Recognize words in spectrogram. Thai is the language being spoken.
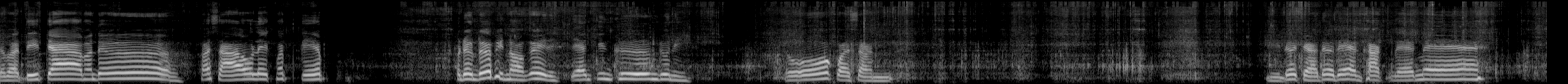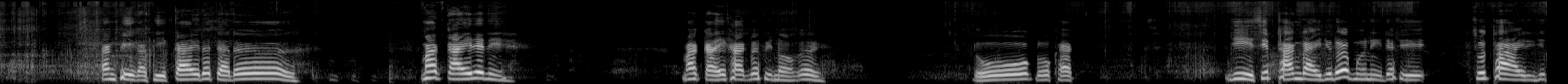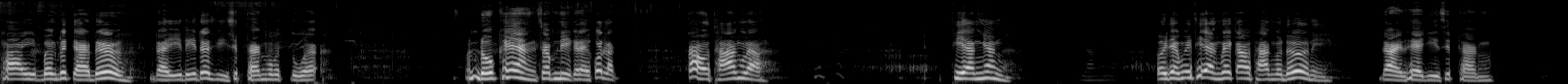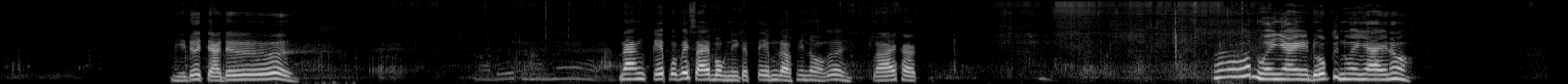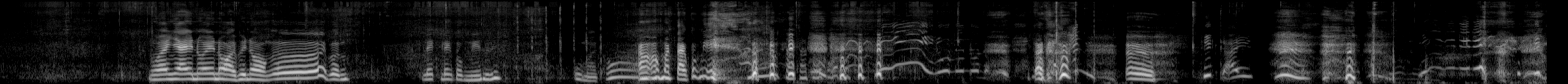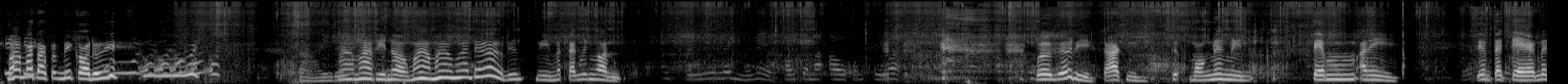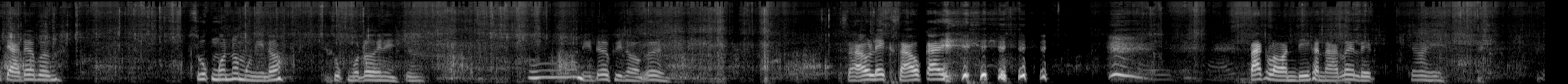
สวัสดีจ้ามาเด้อพระสาวเล็กมาเก็บมาเดินเด้อพี่น้องเอ้ยแดงจึงคืงดูนี่โอ้กว่าสันนี่เด้อจ้าเด้อแดงคักแดงแน่ตั้งผีกับผีไก่เด้อจ้าเด้อมาไก่เด้อนี่ มาไก่คักเด้อพี่น้องเอ้ยโดกโดกคักยี่สิบทางใดอยู่เด้อมือนี่เด้อสิ สุดท้ายนี่สิท้ายเบิ่งเด้อจ้าเด้อใดอีหลีเด้อยี่สิบทางก็บ่ตัว มันโดกแห้งจำนี่ก็ได้คนละเก้าทางล่ะ เที่ยงยังเออยังไม่เที่ยงได้เก้าทางก็เด้อนี่ ได้แท้ยี่สิบทางนี่เด้อจ้าเด้อมาเด้อพี่น้องแม่นั่งเก็บบ่ไปสายบอกนี่ก็เต็มแล้วพี่น้องเอ้ยหลายคักอ้าว หน่วยใหญ่ดกเป็นหน่วยใหญ่เนาะหน่วยใหญ่หน่วยหน่อยพี่น้องเอ้ยเบิ่งเล็กๆตรงนี้สิโอ้ my god เอาเอามาตักตรงนี้ตักเออพี่ไก่มามาตักตรงนี้ก่อนดูดิตายเลมายมาพี่น้องมามามาเด้อดึงนี่มาตักลิงงอน เล่นอยู่เนี่ยเขาจะมาเอาของตัว เบิ่งเด้อดิตักนี่หมองหนึงนี่เต็มอันนี้ เต็มตะแกรงเด้อจ้าเด้อเบิ่งสุกหมดเนาะหมองนี้เนาะสุกหมดเลยนี่โอ้นี่เด้อพี่น้องเอ้ยสาวเล็กสาวไก่ตักหลอนดีขนาดเลยเล็กใช่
